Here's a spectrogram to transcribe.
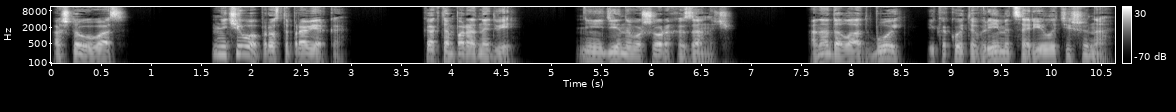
А что у вас?» «Ничего, просто проверка. Как там парадная дверь?» «Ни единого шороха за ночь». Она дала отбой, и какое-то время царила тишина,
